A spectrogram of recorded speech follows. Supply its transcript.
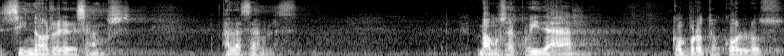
si no regresamos a las aulas. Vamos a cuidar con protocolos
